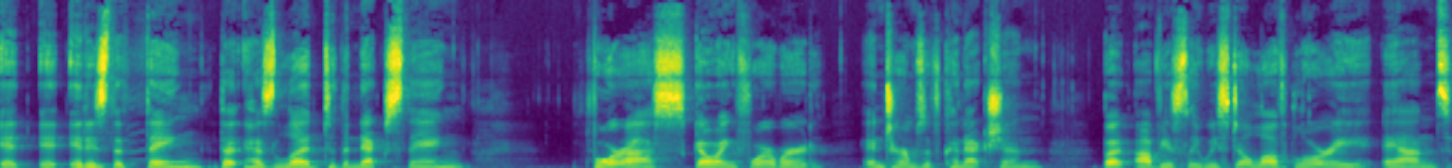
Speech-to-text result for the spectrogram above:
it, it it is the thing that has led to the next thing for us going forward in terms of connection but obviously we still love glory and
